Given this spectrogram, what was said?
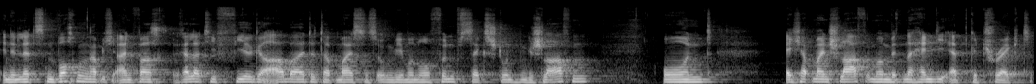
In den letzten Wochen habe ich einfach relativ viel gearbeitet, habe meistens irgendwie immer nur fünf, sechs Stunden geschlafen und ich habe meinen Schlaf immer mit einer Handy-App getrackt.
